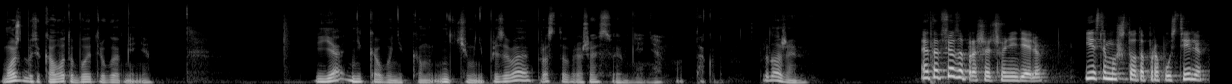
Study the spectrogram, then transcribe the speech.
Может быть, у кого-то будет другое мнение. Я никого никому ничему не призываю, просто выражаю свое мнение. Вот так вот. Продолжаем. Это все за прошедшую неделю. Если мы что-то пропустили,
